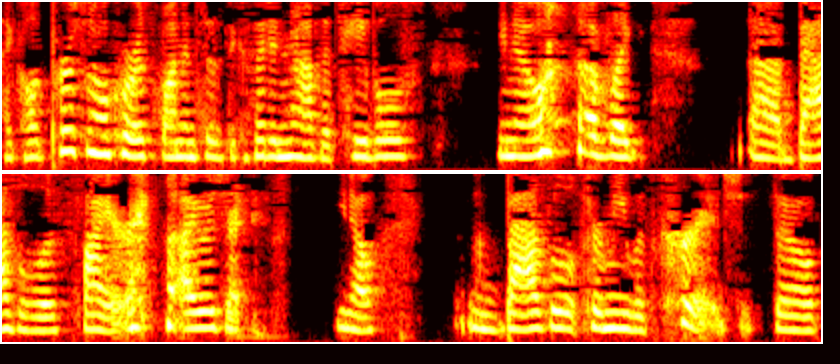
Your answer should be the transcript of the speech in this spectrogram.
I called personal correspondences because I didn't have the tables, you know, of like uh, basil is fire. I was just, right. you know, basil for me was courage. So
